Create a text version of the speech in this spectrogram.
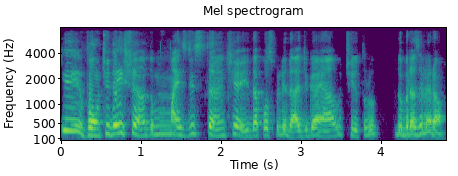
que vão te deixando mais distante aí da possibilidade de ganhar o título do Brasileirão.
